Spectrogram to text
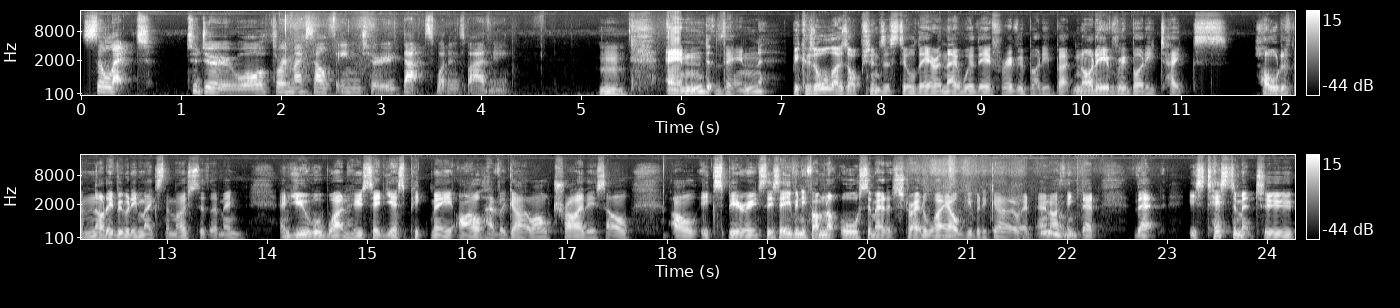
select to do or throw myself into. That's what inspired me. Mm. And then, because all those options are still there and they were there for everybody, but not everybody takes hold of them. Not everybody makes the most of them. And and you were one who said, "Yes, pick me. I'll have a go. I'll try this. I'll I'll experience this. Even if I'm not awesome at it straight away, I'll give it a go." And and mm. I hmm. think that that is testament to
